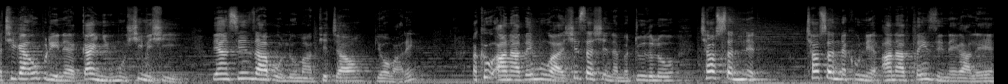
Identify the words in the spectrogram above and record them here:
အခြေခံဥပဒေနဲ့ကိုက်ညီမှုရှိမရှိပြန်စင်းစားဖို့လိုမှာဖြစ်ကြောင်းပြောပါတယ်အခုအာဏာသိမ်းမှုက88နဲ့မတူသလို62 62ခုနှစ်အာဏာသိမ်းစဉ်တွေကလည်း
